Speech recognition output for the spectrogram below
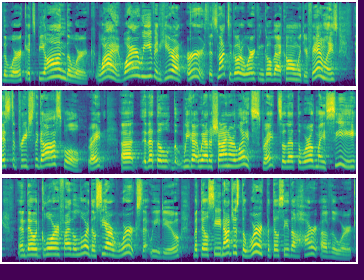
the work, it's beyond the work. Why? Why are we even here on earth? It's not to go to work and go back home with your families. It's to preach the gospel, right? Uh, that the, the, we got we ought to shine our lights, right, so that the world might see and they would glorify the Lord. They'll see our works that we do, but they'll see not just the work, but they'll see the heart of the work.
